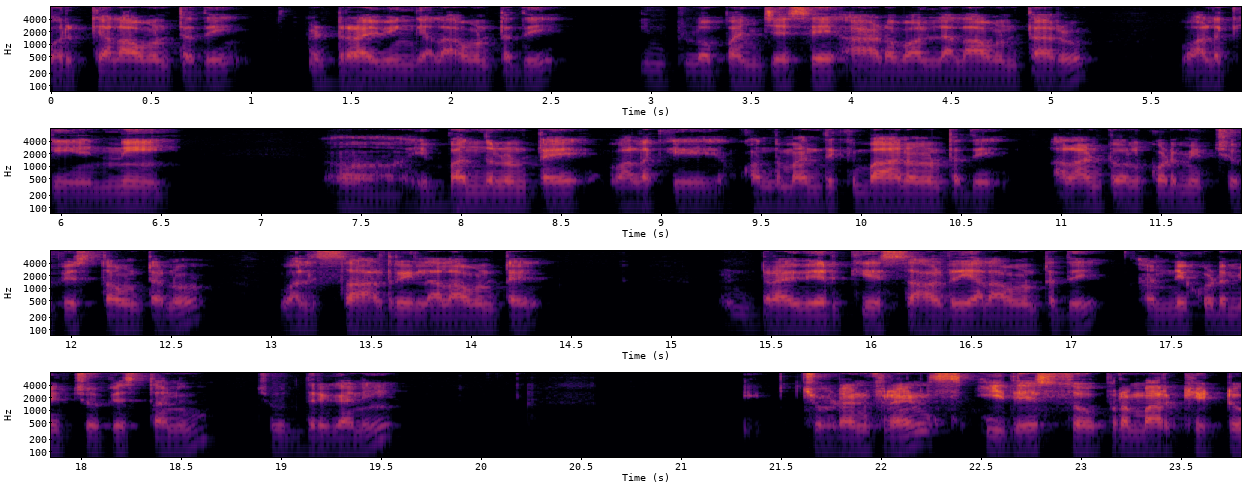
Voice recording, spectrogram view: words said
వర్క్ ఎలా ఉంటుంది డ్రైవింగ్ ఎలా ఉంటుంది ఇంట్లో పనిచేసే ఆడవాళ్ళు ఎలా ఉంటారు? వాళ్ళకి ఎన్ని ఇబ్బందులు ఉంటాయి వాళ్ళకి కొంతమందికి బాగానే ఉంటుంది. అలాంటి వాళ్ళు కూడా మీకు చూపిస్తూ ఉంటాను. వాళ్ళ సాలరీలు ఎలా ఉంటాయి? డ్రైవర్కి సాలరీ ఎలా ఉంటుంది? అన్నీ కూడా మీకు చూపిస్తాను. చూద్దరు కానీ చూడండి ఫ్రెండ్స్ ఇదే సూపర్ మార్కెట్.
